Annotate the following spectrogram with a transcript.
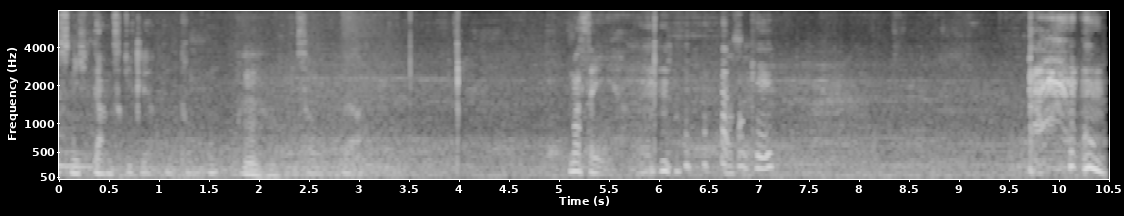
aus nicht ganz geklärten Gründen. So, ja. Marseille. Okay.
